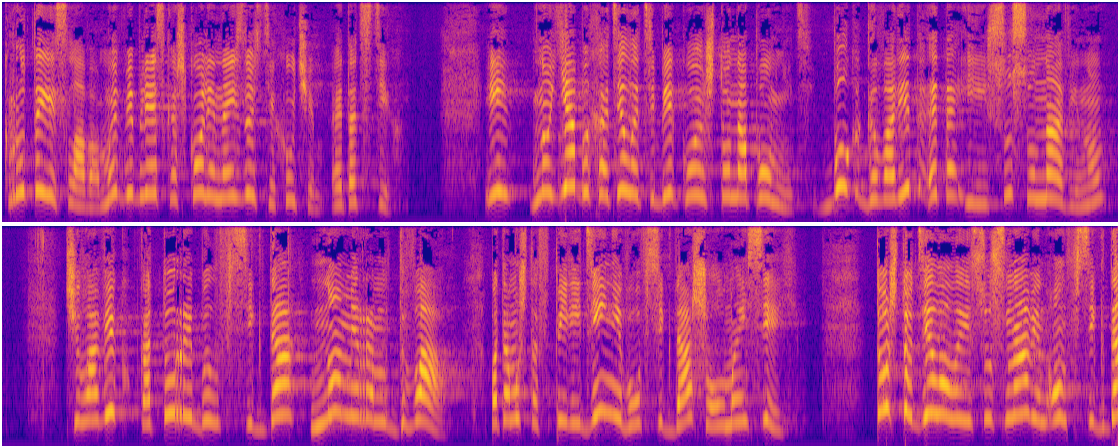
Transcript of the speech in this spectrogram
крутые слова. Мы в библейской школе наизусть их учим, этот стих. И, но я бы хотела тебе кое-что напомнить. Бог говорит это Иисусу Навину, человек, который был всегда номером два, потому что впереди него всегда шел Моисей. То, что делал Иисус Навин, он всегда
